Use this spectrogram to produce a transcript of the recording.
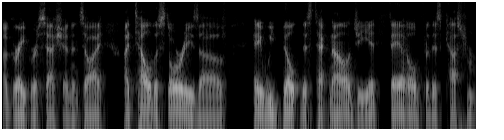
a great recession. And so I I tell the stories of, hey, we built this technology, it failed for this customer.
